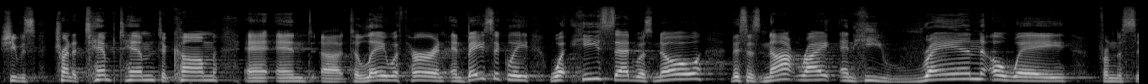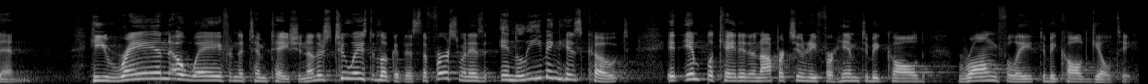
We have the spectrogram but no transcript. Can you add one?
She was trying to tempt him to come and, and uh, to lay with her. And, and basically, what he said was, No, this is not right. And he ran away from the sin. He ran away from the temptation. Now, there's two ways to look at this. The first one is in leaving his coat, it implicated an opportunity for him to be called wrongfully, to be called guilty.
